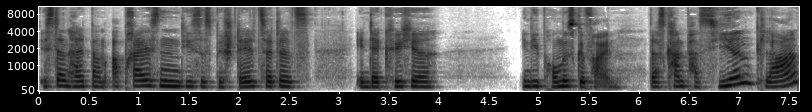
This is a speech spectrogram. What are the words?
ist dann halt beim Abreißen dieses Bestellzettels in der Küche in die Pommes gefallen. Das kann passieren, klar.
